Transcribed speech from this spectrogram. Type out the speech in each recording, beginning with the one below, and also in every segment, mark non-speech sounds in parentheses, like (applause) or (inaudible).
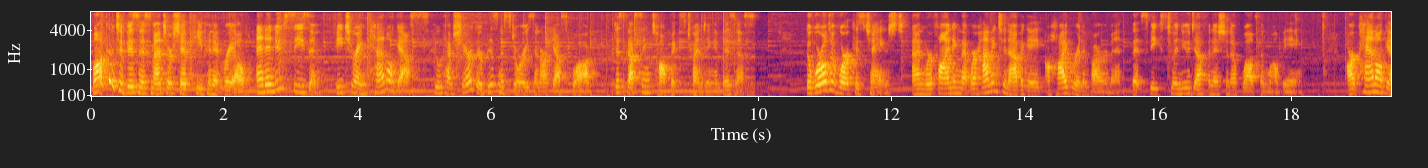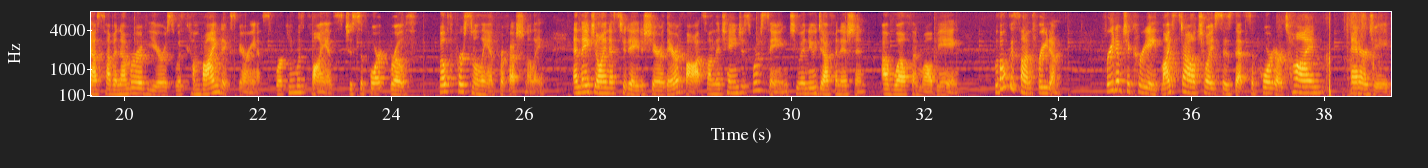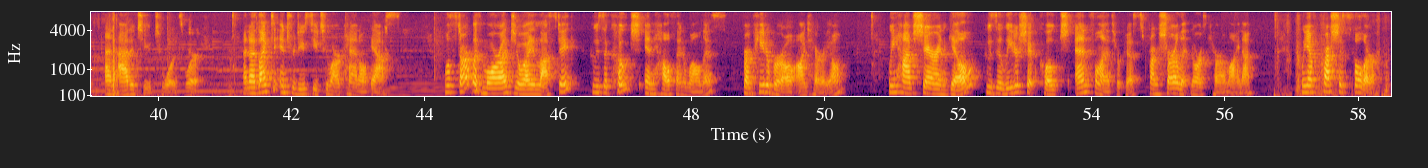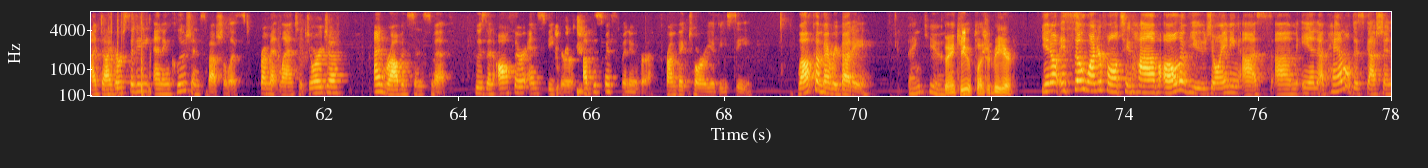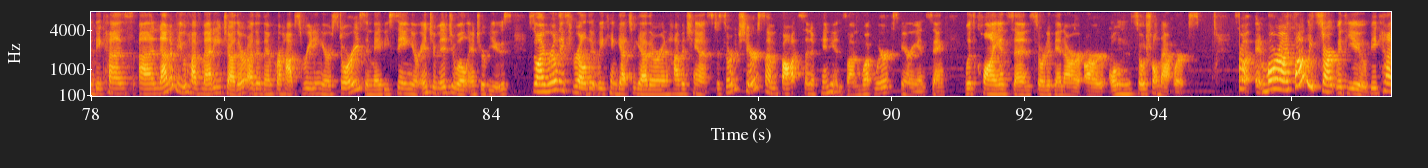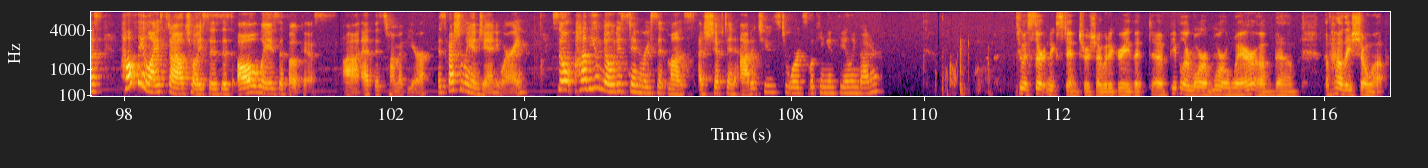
Welcome to Business Mentorship Keeping It Real and a new season featuring panel guests who have shared their business stories in our guest blog discussing topics trending in business. The world of work has changed, and we're finding that we're having to navigate a hybrid environment that speaks to a new definition of wealth and well being. Our panel guests have a number of years with combined experience working with clients to support growth, both personally and professionally and they join us today to share their thoughts on the changes we're seeing to a new definition of wealth and well being. We focus on freedom freedom to create lifestyle choices that support our time, energy, and attitude towards work. And I'd like to introduce you to our panel guests. We'll start with Maura Joy Lustig, who's a coach in health and wellness from Peterborough, Ontario. We have Sharon Gill, who's a leadership coach and philanthropist from Charlotte, North Carolina. We have Precious Fuller, a diversity and inclusion specialist from Atlanta, Georgia, and Robinson Smith, who's an author and speaker of the Smith Maneuver from Victoria, BC. Welcome, everybody. Thank you. Thank you. Pleasure to be here. You know, it's so wonderful to have all of you joining us um, in a panel discussion because uh, none of you have met each other other than perhaps reading your stories and maybe seeing your individual interviews. So I'm really thrilled that we can get together and have a chance to sort of share some thoughts and opinions on what we're experiencing with clients and sort of in our, our own social networks. So, Maura, I thought we'd start with you because healthy lifestyle choices is always a focus uh, at this time of year, especially in January. So, have you noticed in recent months a shift in attitudes towards looking and feeling better? To a certain extent, Trish, I would agree that uh, people are more more aware of the of how they show up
